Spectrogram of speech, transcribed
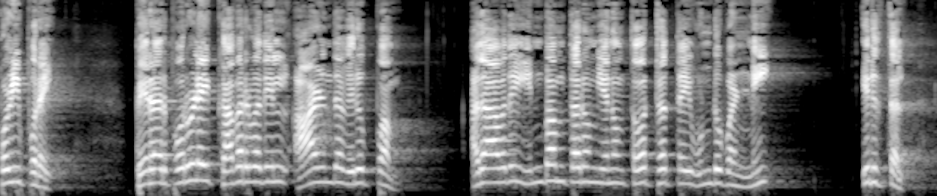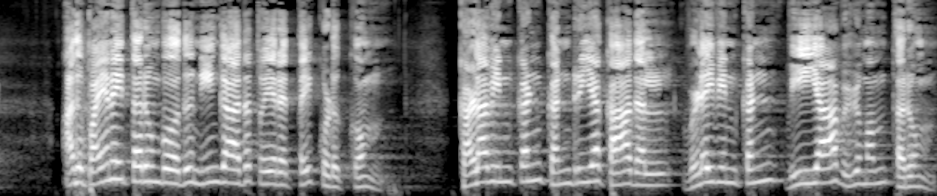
பொழிப்புரை. பிறர் பொருளை கவர்வதில் ஆழ்ந்த விருப்பம். அதாவது இன்பம் தரும் எனும் தோற்றத்தை உண்டு பண்ணி இருத்தல். அது பயனை தரும்போது நீங்காத துயரத்தை கொடுக்கும். களவின் கண் கன்றிய காதல் விளைவின் கண் வீயா விழுமம் தரும்.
